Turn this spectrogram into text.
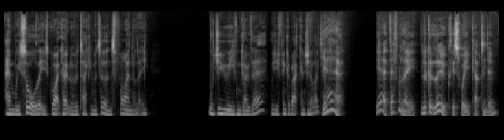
and we saw that he's quite capable of attacking returns. Finally, would you even go there? Would you think about Cancelo? Yeah. Yeah, definitely. Look at Luke this week, captained him.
